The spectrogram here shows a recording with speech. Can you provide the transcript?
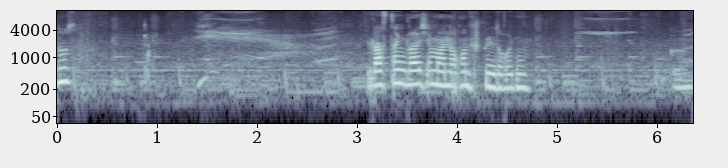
Los. Lass dann gleich immer noch ein Spiel drücken. Okay.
